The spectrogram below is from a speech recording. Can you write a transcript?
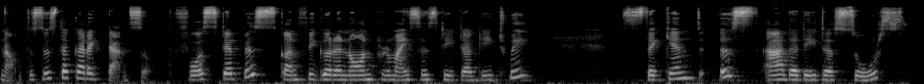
Now, this is the correct answer. First step is configure an on-premises data gateway. Second is add a data source.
